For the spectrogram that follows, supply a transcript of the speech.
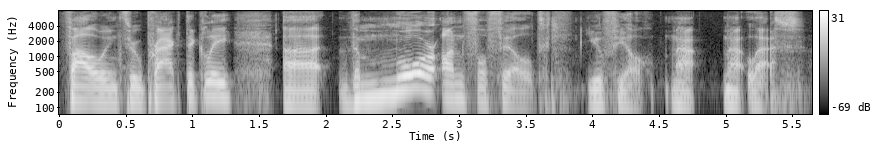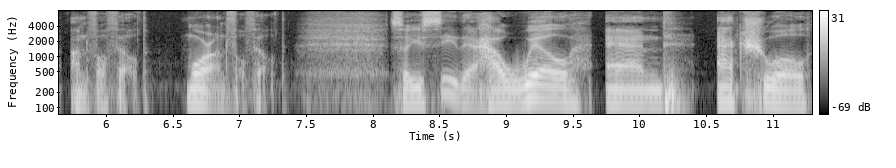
following through practically, uh, the more unfulfilled you feel, not not less unfulfilled, more unfulfilled. So you see there how will and actual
